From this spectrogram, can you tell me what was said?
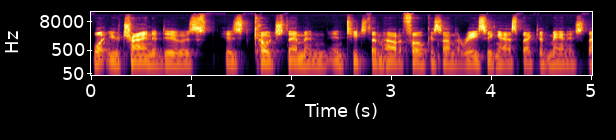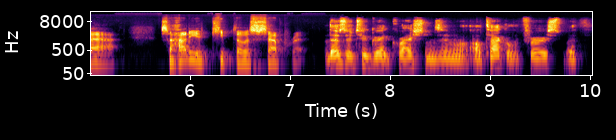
what you're trying to do is is coach them and, and teach them how to focus on the racing aspect and manage that. So how do you keep those separate? Those are two great questions, and I'll, tackle the first with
